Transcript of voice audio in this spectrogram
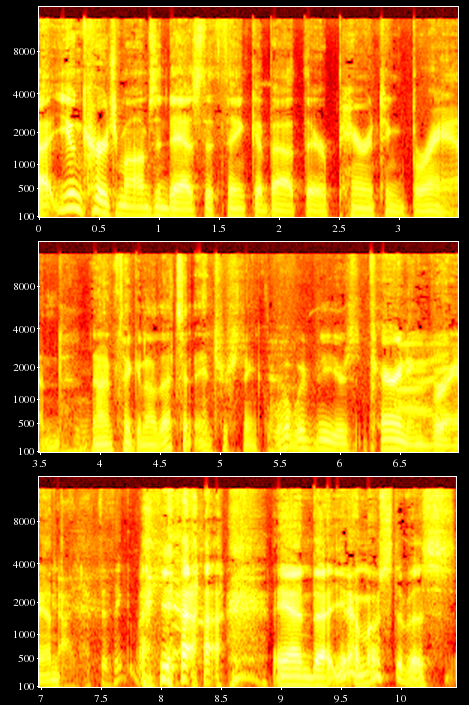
Uh, you encourage moms and dads to think about their parenting brand. And I'm thinking, oh, that's an interesting. What would be your parenting brand? I'd have to think about it. Yeah. And, uh, you know, most of us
